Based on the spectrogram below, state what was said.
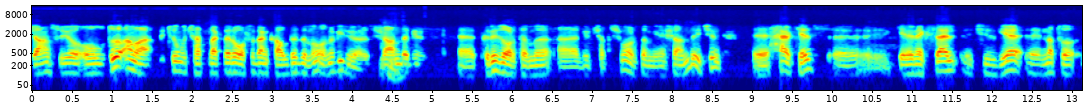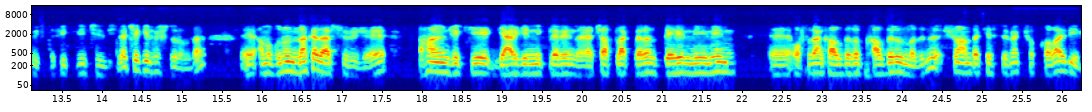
can suyu oldu ama bütün bu çatlakları ortadan kaldırdı mı onu bilmiyoruz. Şu anda bir e, kriz ortamı, e, bir çatışma ortamı yaşandığı için e, herkes e, geleneksel çizgiye e, NATO müttefikliği çizgisine çekilmiş durumda. E, ama bunun ne kadar süreceği, daha önceki gerginliklerin veya çatlakların derinliğinin e, ortadan kaldırıp kaldırılmadığını şu anda kestirmek çok kolay değil.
